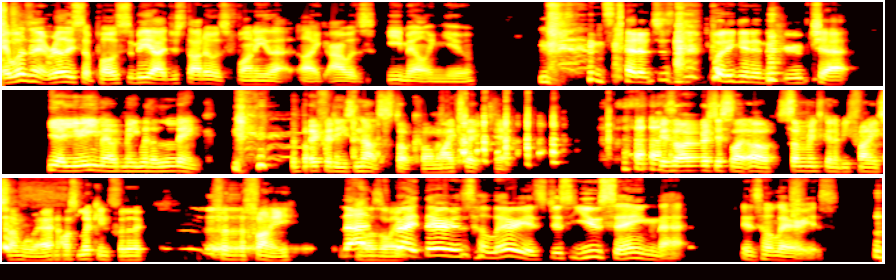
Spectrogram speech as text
It wasn't really supposed to be. I just thought it was funny that like I was emailing you instead of just putting it in the group chat. Yeah, you emailed me with a link to both of these nuts.com and I clicked it because I was just like, oh, something's going to be funny somewhere. And I was looking for the for the funny. That was like- right there is hilarious. Just you saying that is hilarious. In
